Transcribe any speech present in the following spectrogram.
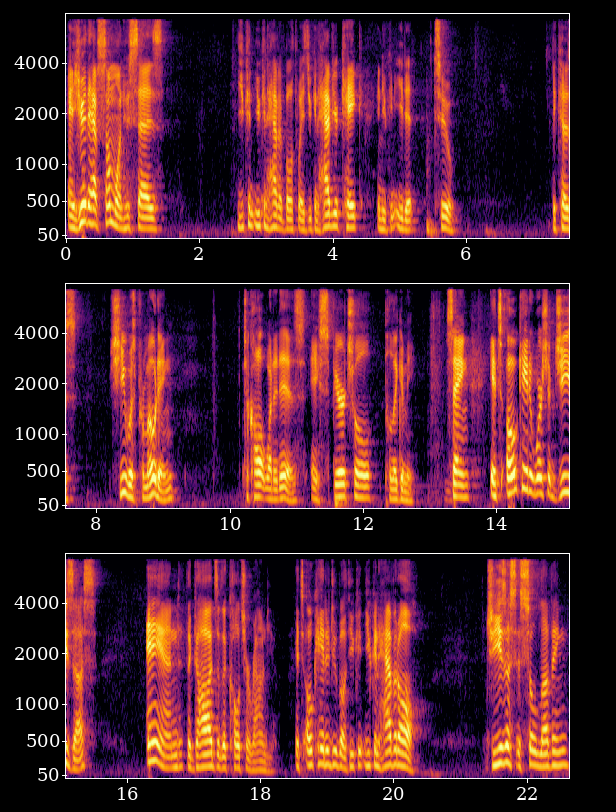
And here they have someone who says, you can, you can have it both ways. You can have your cake and you can eat it too. Because she was promoting, to call it what it is, a spiritual polygamy, saying it's okay to worship Jesus and the gods of the culture around you. It's okay to do both. You can, you can have it all. Jesus is so loving,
